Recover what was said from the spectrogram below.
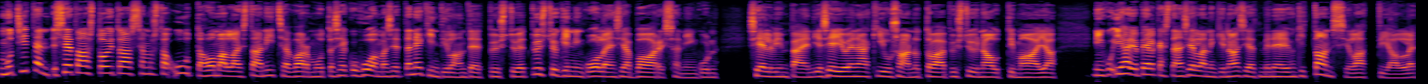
Mutta sitten se taas toi taas semmoista uutta omanlaistaan itsevarmuutta, se kun huomasi, että nekin tilanteet pystyy, että pystyykin niin kuin olemaan siellä baarissa niin kuin selvinpäin ja se ei ole enää kiusaannuttavaa, pystyy nauttimaan ja niin kuin ihan jo pelkästään sellainenkin asia, että menee johonkin tanssilattialle,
